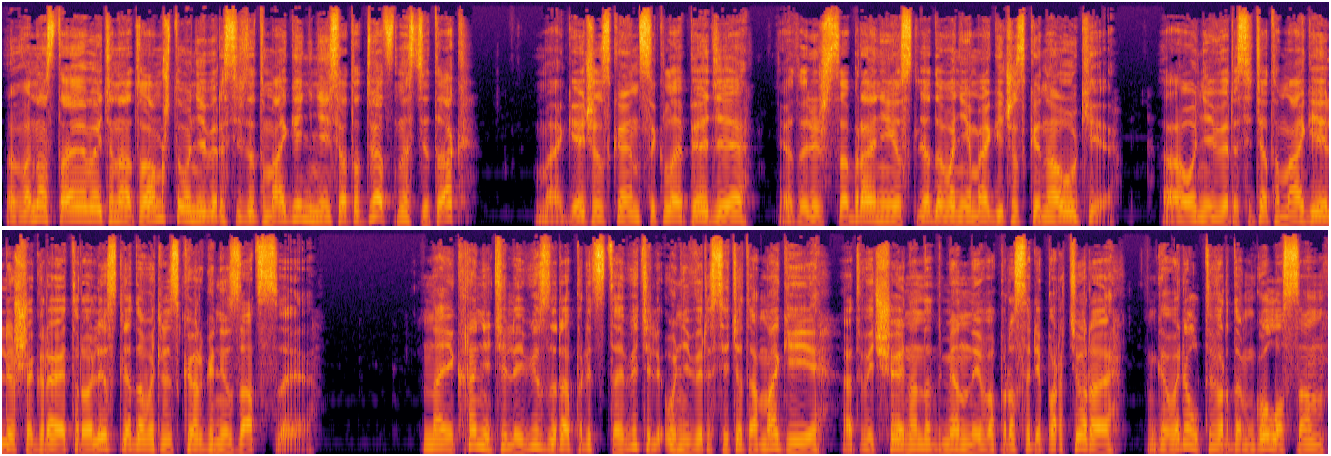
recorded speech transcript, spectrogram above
Вы настаиваете на том, что университет магии не несет ответственности, так? Магическая энциклопедия — это лишь собрание исследований магической науки, а университет магии лишь играет роль исследовательской организации. На экране телевизора представитель университета магии, отвечая на надменные вопросы репортера, говорил твердым голосом,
